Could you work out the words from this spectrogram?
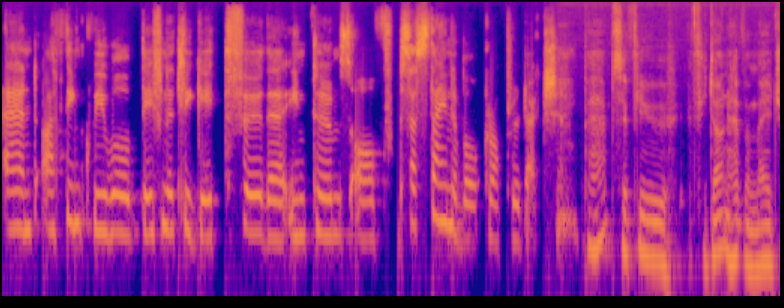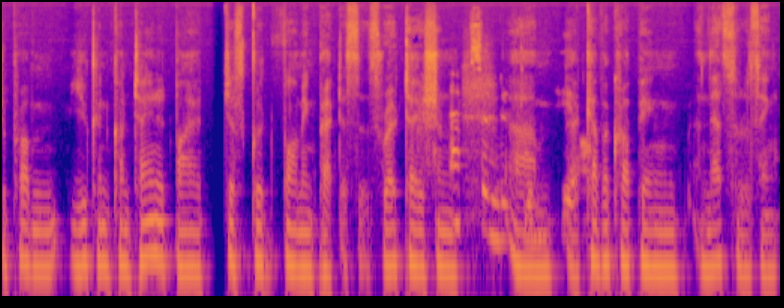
And I think we will definitely get further in terms of sustainable crop production. Perhaps if you if you don't have a major problem, you can contain it by just good farming practices, rotation, Absolutely. Um, yeah. uh, cover cropping, and that sort of thing.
